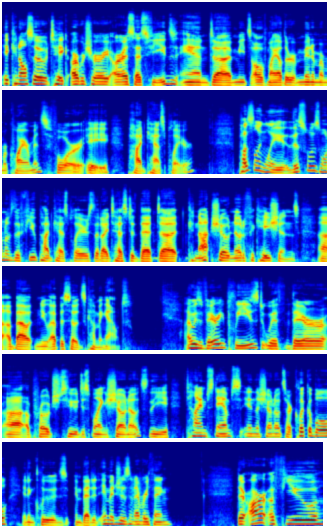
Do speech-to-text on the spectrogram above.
It can also take arbitrary RSS feeds and uh, meets all of my other minimum requirements for a podcast player. Puzzlingly, this was one of the few podcast players that I tested that uh, cannot show notifications uh, about new episodes coming out. I was very pleased with their uh, approach to displaying show notes. The timestamps in the show notes are clickable, it includes embedded images and everything. There are a few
